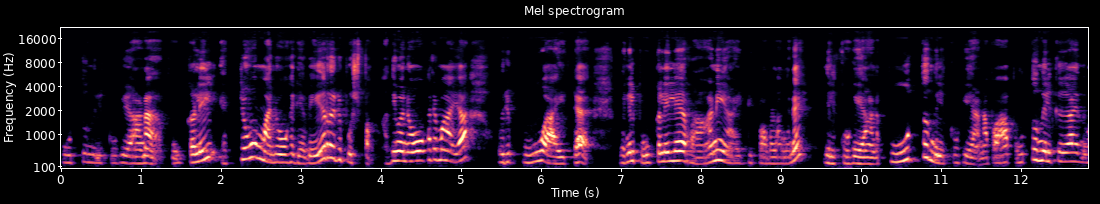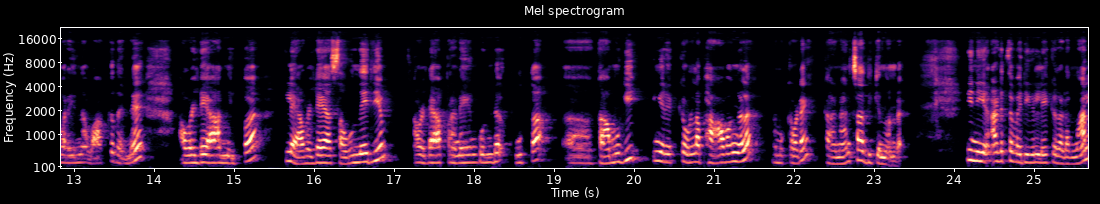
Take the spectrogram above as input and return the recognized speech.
പൂത്തു നിൽക്കുകയാണ്. പൂക്കളിൽ ഏറ്റവും മനോഹര വേറൊരു പുഷ്പം അതിമനോഹരമായ ഒരു പൂവായിട്ട് അല്ലെങ്കിൽ പൂക്കളിലെ റാണിയായിട്ട് ഇപ്പോൾ അവൾ അങ്ങനെ നിൽക്കുകയാണ് പൂത്ത് നിൽക്കുകയാണ്. അപ്പോൾ ആ പൂത്തു നിൽക്കുക എന്ന് പറയുന്ന വാക്ക് തന്നെ അവളുടെ ആ നിൽപ്പ് അല്ലെ? അവളുടെ ആ സൗന്ദര്യം അവളുടെ ആ പ്രണയം കൊണ്ട് പൂത്ത കാമുകി ഇങ്ങനെയൊക്കെയുള്ള ഭാവങ്ങൾ നമുക്കവിടെ കാണാൻ സാധിക്കുന്നുണ്ട്. ഇനി അടുത്ത വരികളിലേക്ക് കടന്നാൽ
